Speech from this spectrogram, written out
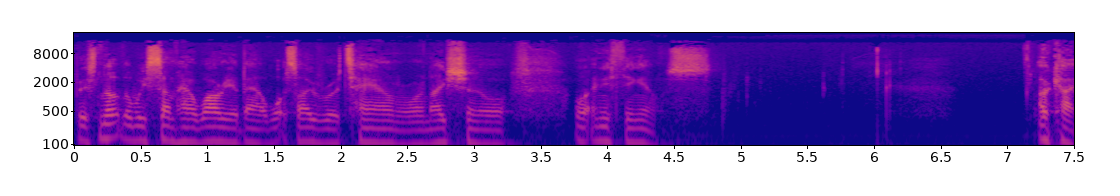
But it's not that we somehow worry about what's over a town or a nation or, or anything else. Okay.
